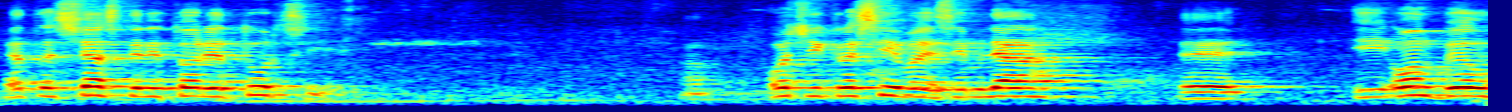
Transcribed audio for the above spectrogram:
Это сейчас территория Турции. Очень красивая земля, э, и он был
